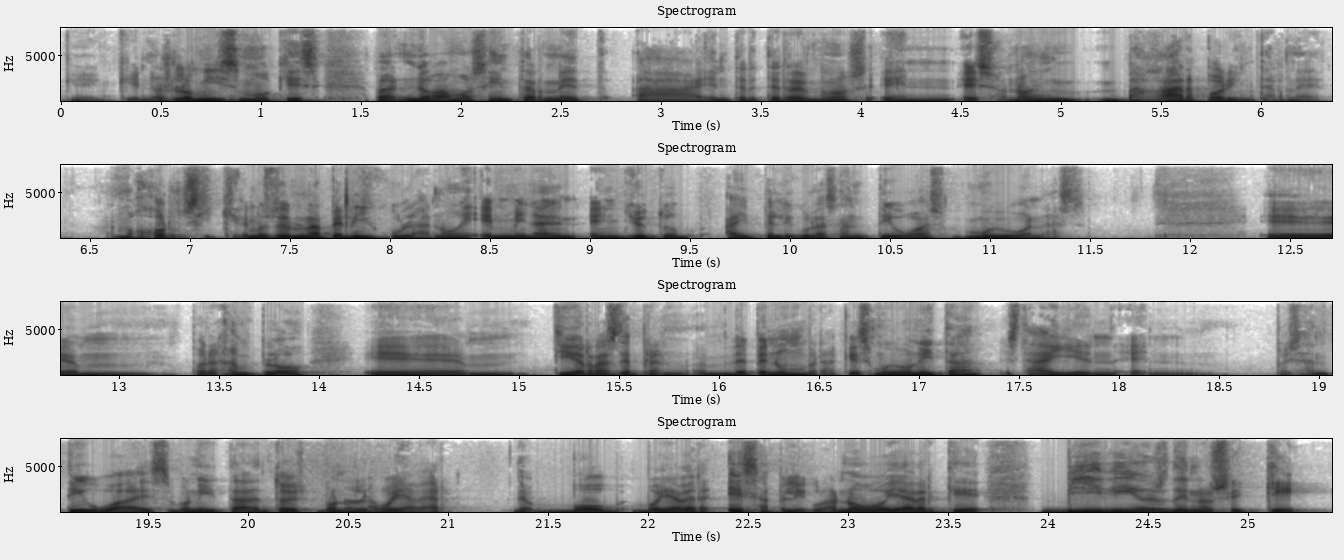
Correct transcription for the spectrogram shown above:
que, no es lo mismo, que es, bueno, no vamos a Internet a entretenernos en eso, ¿no? En vagar por Internet. A lo mejor si queremos ver una película, ¿no? En, mira, en YouTube hay películas antiguas muy buenas. Eh, por ejemplo, eh, Tierras de, de, Penumbra, que es muy bonita, está ahí en, en, pues antigua, es bonita, entonces, bueno, la voy a ver. Voy a ver esa película, no voy a ver que vídeos de no sé qué,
